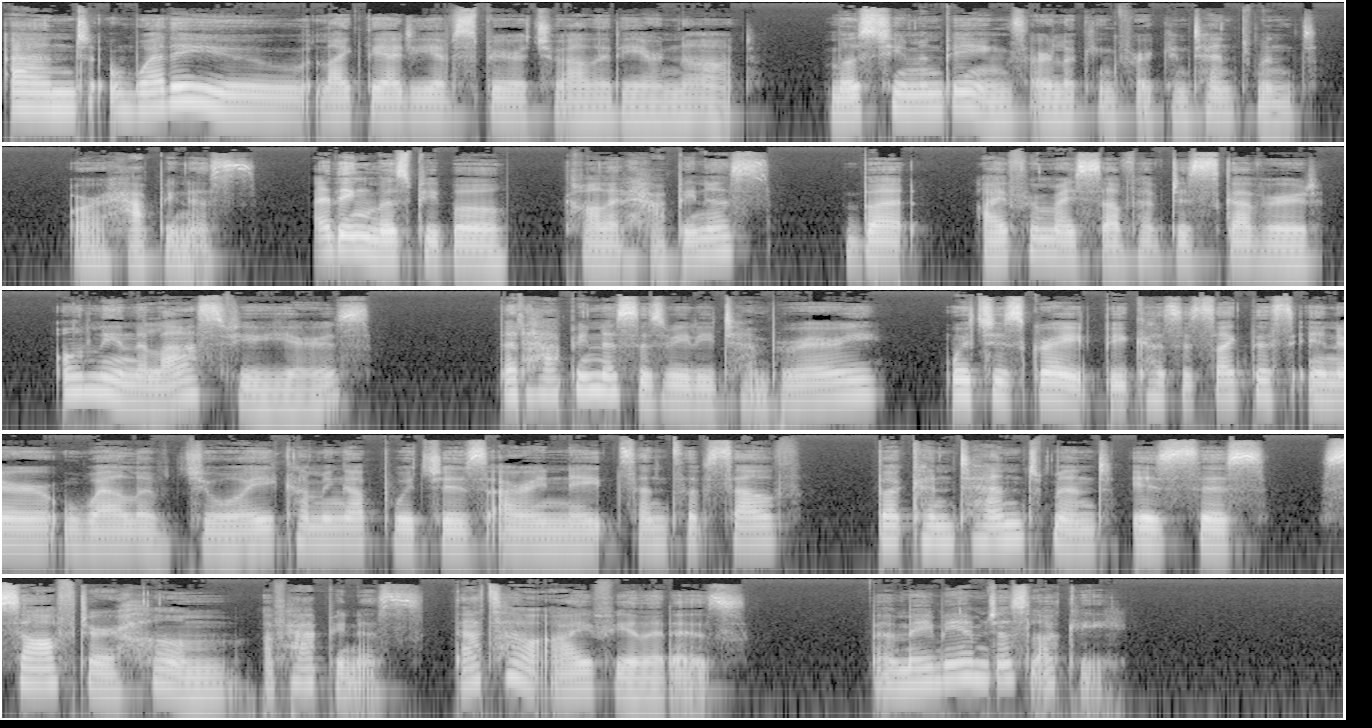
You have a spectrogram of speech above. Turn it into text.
And whether you like the idea of spirituality or not, most human beings are looking for contentment or happiness. I think most people call it happiness, but I for myself have discovered only in the last few years that happiness is really temporary, which is great because it's like this inner well of joy coming up, which is our innate sense of self. But contentment is this softer hum of happiness. That's how I feel it is. But maybe I'm just lucky.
